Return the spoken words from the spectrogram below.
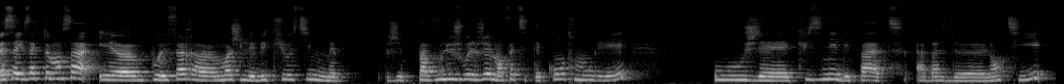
Ben, c'est exactement ça. Et euh, vous pouvez faire, euh, moi je l'ai vécu aussi, mais j'ai pas voulu jouer le jeu, mais en fait c'était contre mon gré, où j'ai cuisiné des pâtes à base de lentilles.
